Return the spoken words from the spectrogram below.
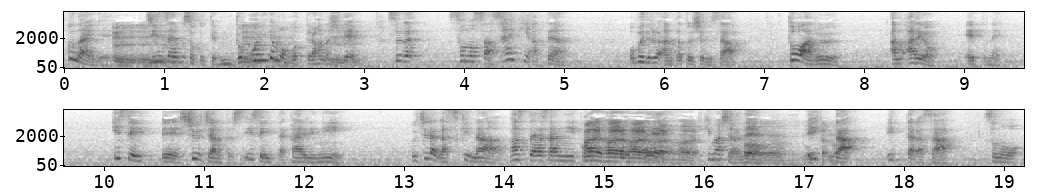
国内で人材不足ってどこにでも起こってる話で、それがそのさ最近あったやん。覚えてる？あんたと一緒にさ。とあるあのあれよ。えっ、とね伊勢行ってしゅうちゃんと伊勢行った帰りにうちらが好きなパスタ屋さんに行こうって言って行きましたよね、行った。行ったらさその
